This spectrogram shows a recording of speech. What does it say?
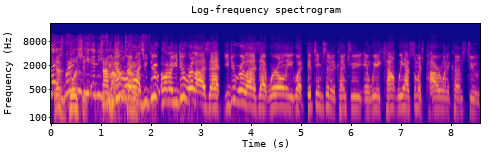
like, that's where bullshit. are you getting these Time out, You numbers? time out. realize you do oh no, you do realize that you do realize that we're only what 15% of the country and we account we have so much power when it comes to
